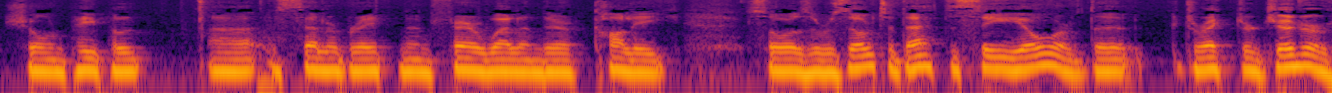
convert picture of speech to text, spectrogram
showing people uh, celebrating and farewelling their colleague. So, as a result of that, the CEO or the Director General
